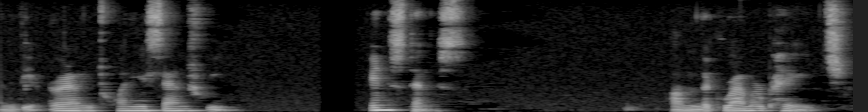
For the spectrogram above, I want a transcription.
in the early 20th century. Instance On the grammar page,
